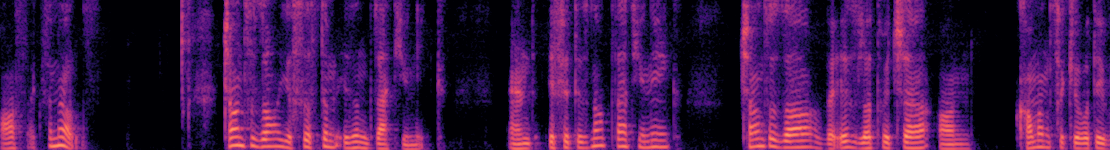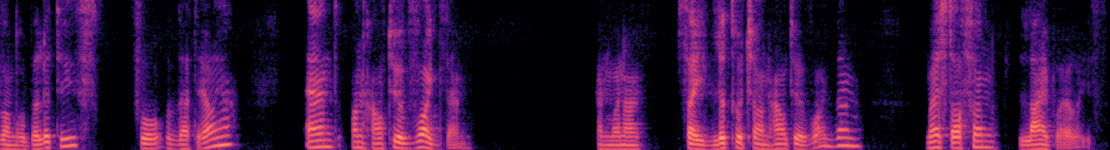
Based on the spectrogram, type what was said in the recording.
parse XMLs. Chances are your system isn't that unique. And if it is not that unique, chances are there is literature on common security vulnerabilities for that area and on how to avoid them. And when I say literature on how to avoid them, most often libraries.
